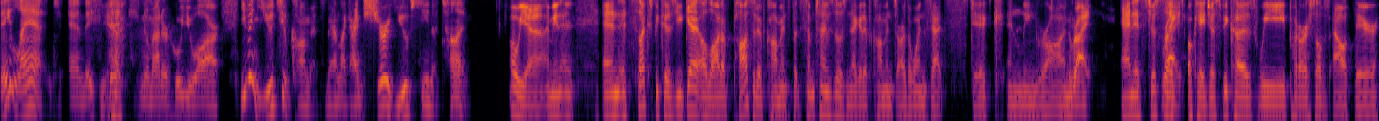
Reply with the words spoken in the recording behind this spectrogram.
they land and they stick Yeah. no matter who you are. Even YouTube comments, man. Like I'm sure you've seen a ton. Oh yeah, I mean, and, and it sucks because you get a lot of positive comments, but sometimes those negative comments are the ones that stick and linger on. Right. And it's just Right. like, okay, just because we put ourselves out there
